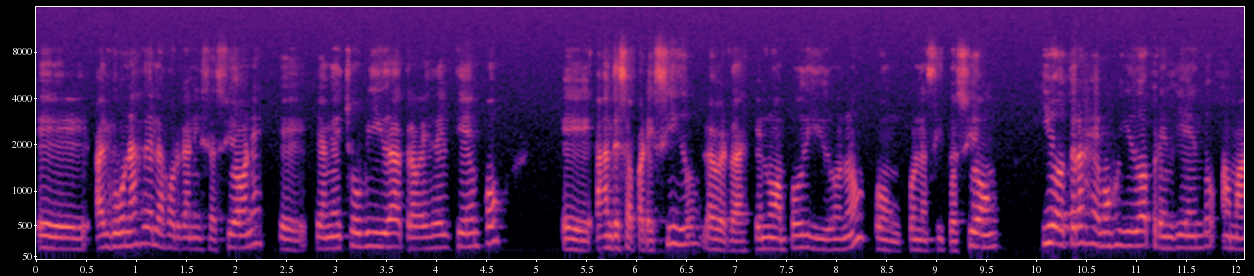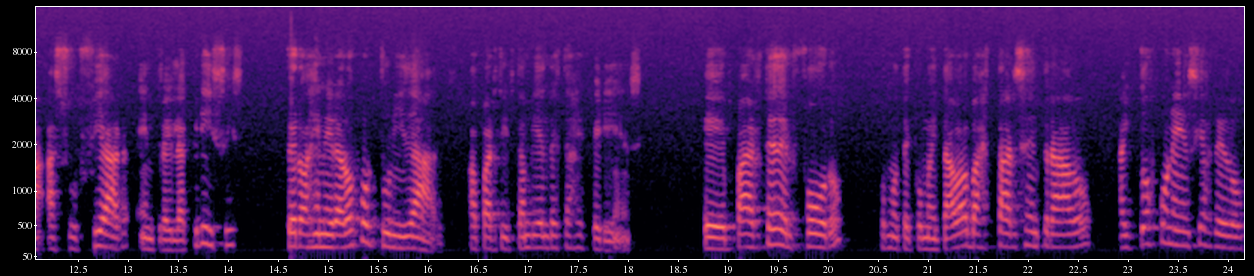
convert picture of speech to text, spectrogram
eh, algunas de las organizaciones que, han hecho vida a través del tiempo eh, han desaparecido, la verdad es que no han podido, ¿no? Con, con la situación. Y otras hemos ido aprendiendo a, a surfear entre la crisis, pero a generar oportunidades a partir también de estas experiencias. Eh, parte del foro, como te comentaba, va a estar centrado, hay dos ponencias de dos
